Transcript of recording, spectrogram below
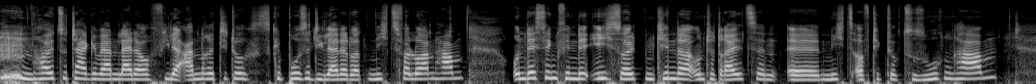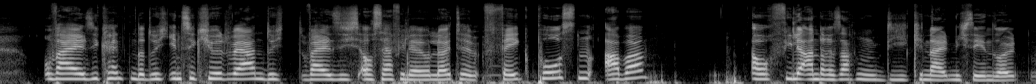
heutzutage werden leider auch viele andere TikToks gepostet, die leider dort nichts verloren haben. Und deswegen finde ich, sollten Kinder unter 13 äh, nichts auf TikTok zu suchen haben weil sie könnten dadurch insecure werden, durch, weil sich auch sehr viele Leute fake posten, aber auch viele andere Sachen, die Kinder halt nicht sehen sollten.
